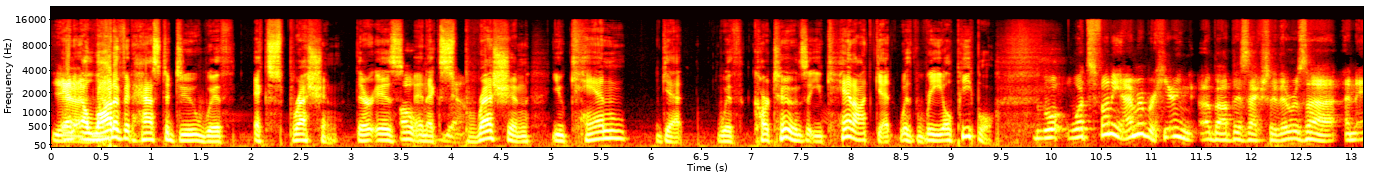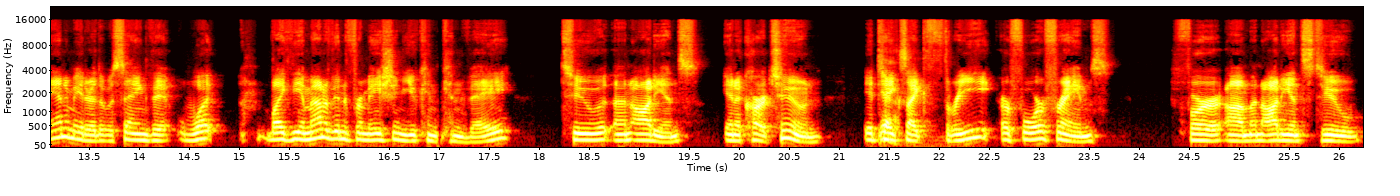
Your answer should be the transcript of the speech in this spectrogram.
Yeah. and a lot of it has to do with expression. There is Oh, an yeah. expression you can get with cartoons that you cannot get with real people. What's funny, I remember hearing about this actually. There was a an animator that was saying that what like the amount of information you can convey to an audience in a cartoon, it Yeah. takes like 3 or 4 frames for um, an audience to,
